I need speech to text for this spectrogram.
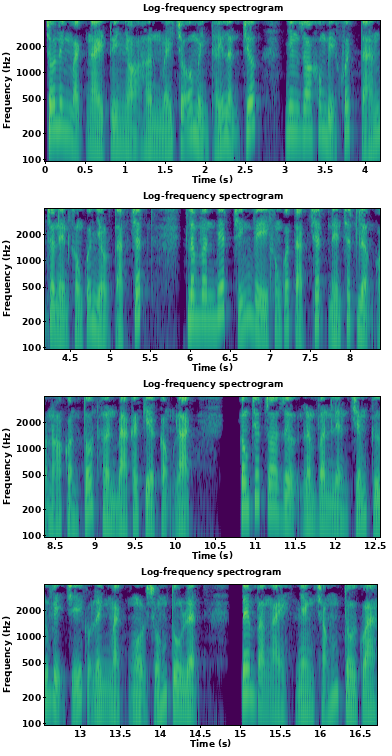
Chỗ linh mạch này tuy nhỏ hơn mấy chỗ mình thấy lần trước, nhưng do không bị khuếch tán cho nên không có nhiều tạp chất. Lâm vân biết chính vì không có tạp chất nên chất lượng của nó còn tốt hơn ba cái kia cộng lại. Không chút do dự, lâm vân liền chiếm cứ vị trí của linh mạch, ngồi xuống tu luyện. Đêm và ngày nhanh chóng trôi qua.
